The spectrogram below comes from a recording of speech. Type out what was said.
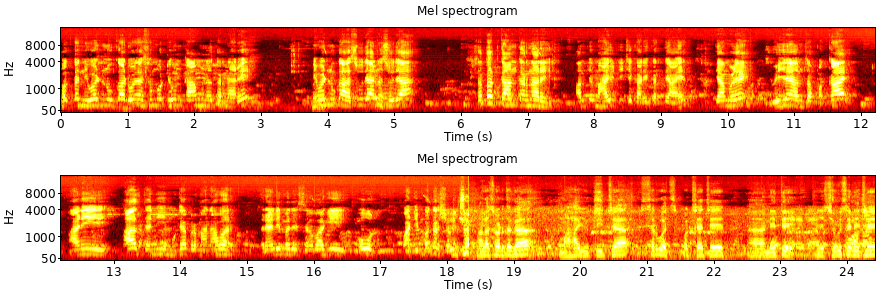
फक्त निवडणुका डोळ्यासमोर ठेवून काम न करणारे निवडणुका असू द्या नसू द्या सतत काम करणारे आमचे महायुतीचे कार्यकर्ते आहेत. त्यामुळे विजय आमचा पक्का आहे आणि आज त्यांनी मोठ्या प्रमाणावर रॅलीमध्ये सहभागी होऊन पाठिंबा दर्शवला. मला असं वाटतं का महायुतीच्या सर्वच पक्षाचे नेते म्हणजे शिवसेनेचे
